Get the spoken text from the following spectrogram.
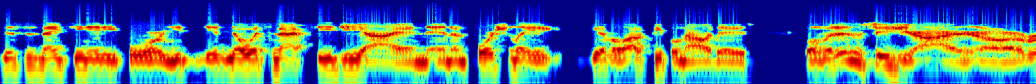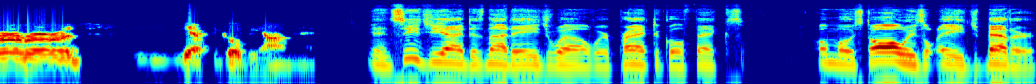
This is 1984. You, you know it's not CGI, and and unfortunately, you have a lot of people nowadays. Well, if it isn't CGI, you know, you have to go beyond that. And CGI does not age well, where practical effects almost always will age better.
